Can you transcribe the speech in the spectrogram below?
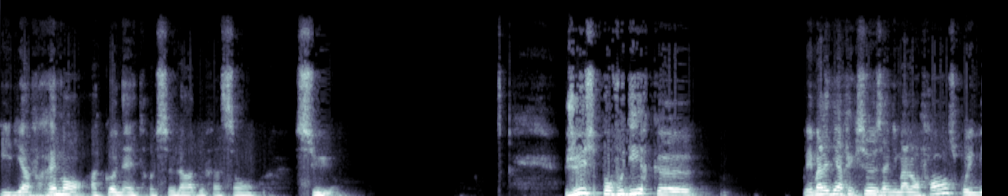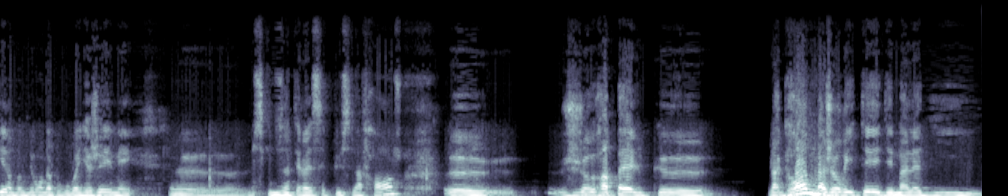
y a vraiment à connaître cela de façon sûre. Juste pour vous dire que les maladies infectieuses animales en France, vous pouvez me dire, monde a beaucoup voyagé, mais euh, ce qui nous intéresse, c'est plus la France. Euh, je rappelle que la grande majorité des maladies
